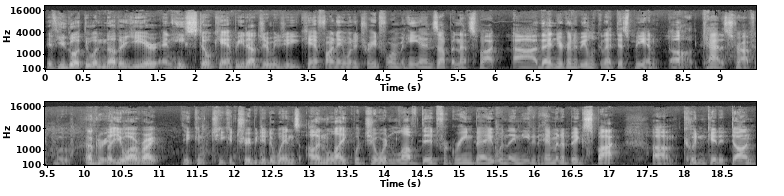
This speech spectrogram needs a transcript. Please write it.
If you go through another year and he still can't beat out Jimmy G, you can't find anyone to trade for him, and he ends up in that spot, uh, then you're going to be looking at this being a catastrophic move. Agreed. But you are right. He con- he contributed to wins, unlike what Jordan Love did for Green Bay when they needed him in a big spot. Um, couldn't get it done,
